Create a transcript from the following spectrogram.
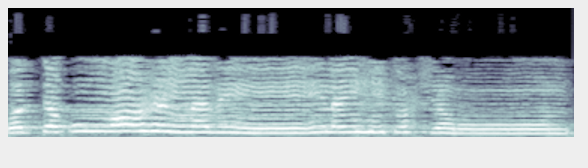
واتقوا الله الذي إليه تحشرون.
